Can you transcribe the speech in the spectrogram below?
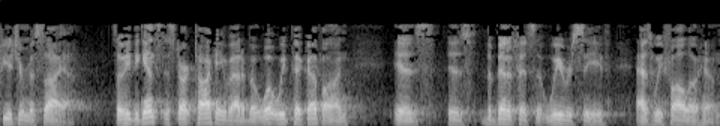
future Messiah. So he begins to start talking about it, but what we pick up on is is the benefits that we receive as we follow him.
